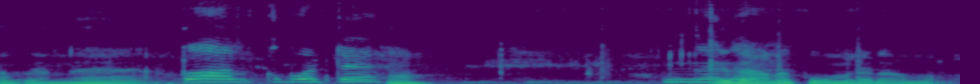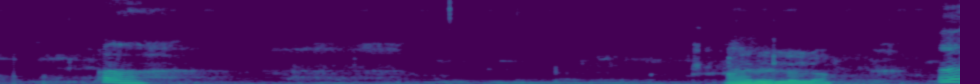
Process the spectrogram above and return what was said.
അതന്നെ. പാർക്ക് പോട്ടെ? ഇതാണ് പൂമല ഡാം. ആരില്ലല്ലോ? കരഞ്ഞു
